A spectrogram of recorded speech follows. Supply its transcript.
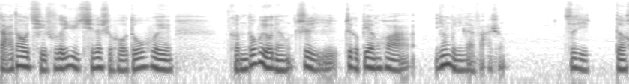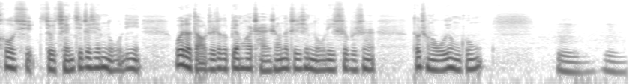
达到起初的预期的时候，都会可能都会有点质疑这个变化应不应该发生，自己的后续就前期这些努力，为了导致这个变化产生的这些努力，是不是都成了无用功？嗯嗯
